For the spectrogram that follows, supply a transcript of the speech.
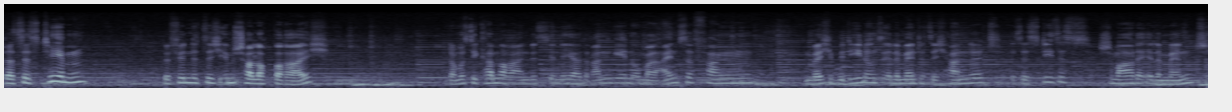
das System befindet sich im Schalllochbereich. Da muss die Kamera ein bisschen näher dran gehen, um mal einzufangen, um welche Bedienungselemente es sich handelt. Es ist dieses schmale Element,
